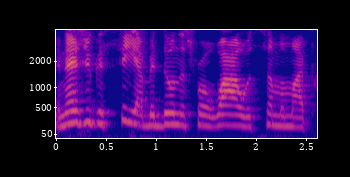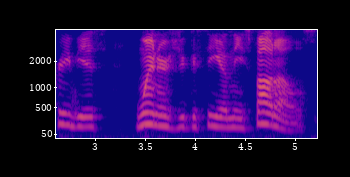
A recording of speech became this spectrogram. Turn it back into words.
And as you can see, I've been doing this for a while with some of my previous winners you can see on these photos.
